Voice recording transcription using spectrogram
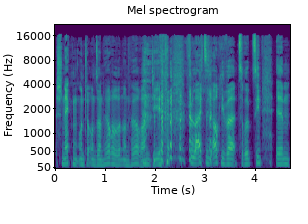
Schnecken unter unseren Hörerinnen und Hörern, die vielleicht sich auch lieber zurückziehen. Ähm,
